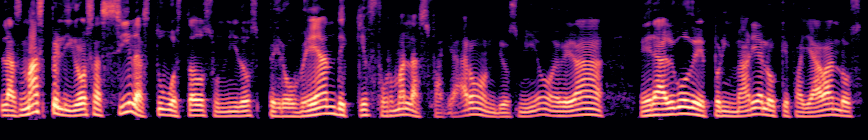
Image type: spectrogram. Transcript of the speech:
Las más peligrosas sí las tuvo Estados Unidos, pero vean de qué forma las fallaron, Dios mío, era, era algo de primaria lo que fallaban los,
